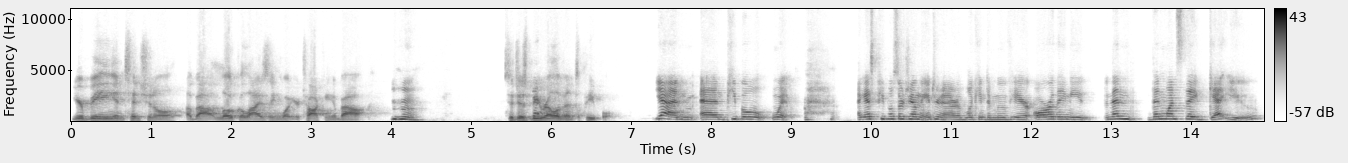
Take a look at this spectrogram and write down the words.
you're being intentional about localizing what you're talking about mm-hmm. to just be yeah. relevant to people yeah and and people went i guess people searching on the internet are looking to move here or they need and then then once they get you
